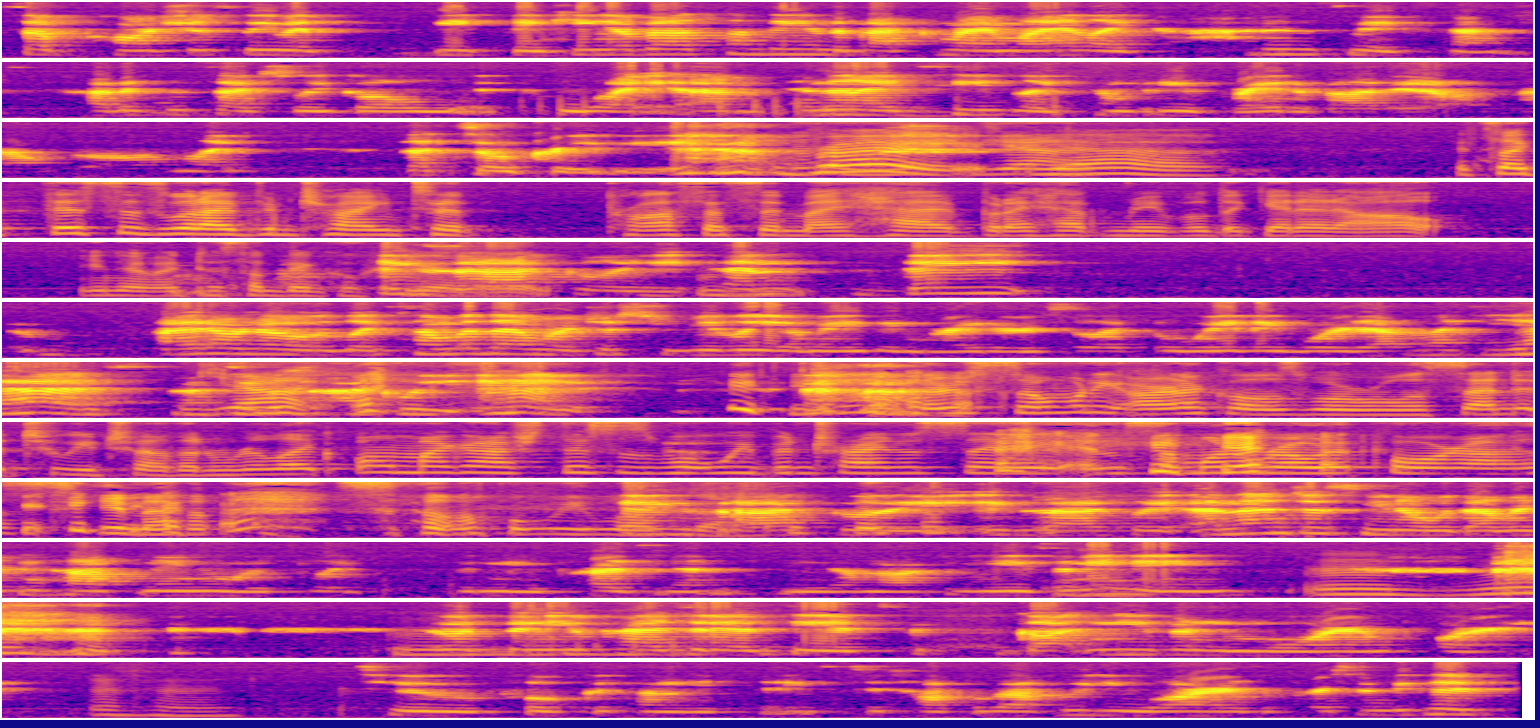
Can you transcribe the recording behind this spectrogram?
subconsciously would be thinking about something in the back of my mind, like how does this make sense? How does this actually go with who I am? And then I see like somebody write about it on Brown I'm like, that's so crazy. right. Yeah. Yeah. It's like this is what I've been trying to process in my head, but I haven't been able to get it out, you know, into something coherent. Exactly. Mhm. And they, I don't know, like some of them are just really amazing writers. So like the way they word it, I'm like, yes, that's Yeah. exactly it. Yeah, there's so many articles where we'll send it to each other and we're like, oh my gosh, this is what we've been trying to say, and someone Yeah. wrote it for us, you know? So we love that. exactly, exactly. And then just, you know, with everything happening with like the new presidency, I'm not going to use any names. Mm-hmm. with the new presidency, it's gotten even more important that. To focus on these things, to talk about who you are as a person. Because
